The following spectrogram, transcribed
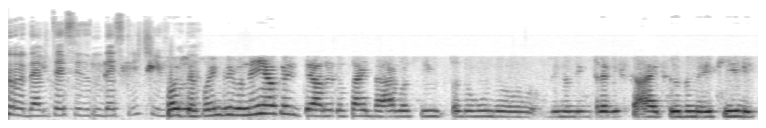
Deve ter sido indescritível. Poxa, né? foi incrível. Nem eu acreditei a hora que eu saí da água, assim, todo mundo vindo me entrevistar e tudo, meio que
